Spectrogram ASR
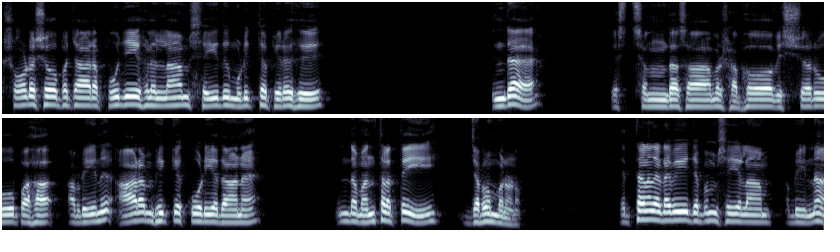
ஷோடசோபச்சார பூஜைகளெல்லாம் செய்து முடித்த பிறகு இந்த யச்சந்தசாமஷபோ விஸ்வரூபா அப்படின்னு ஆரம்பிக்கக்கூடியதான இந்த மந்திரத்தை ஜபம் பண்ணணும். எத்தனை தடவை ஜபம் செய்யலாம் அப்படின்னா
